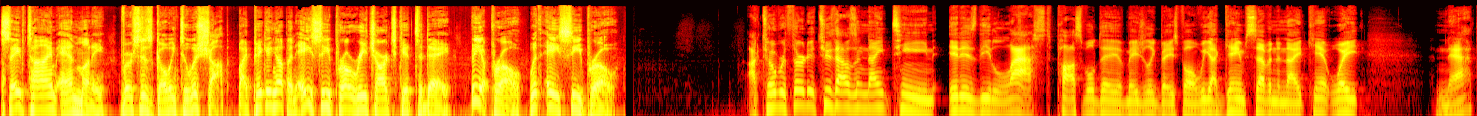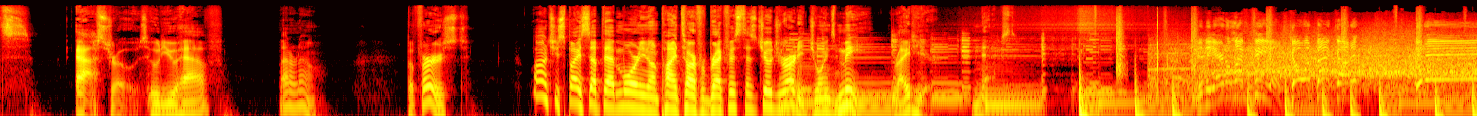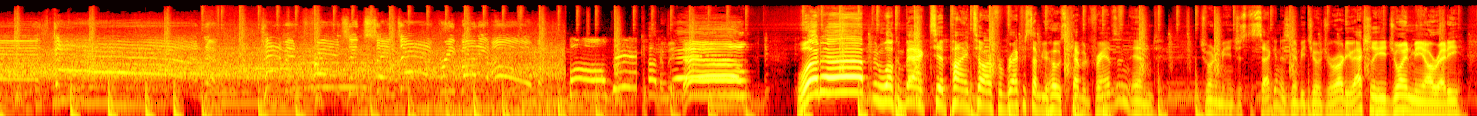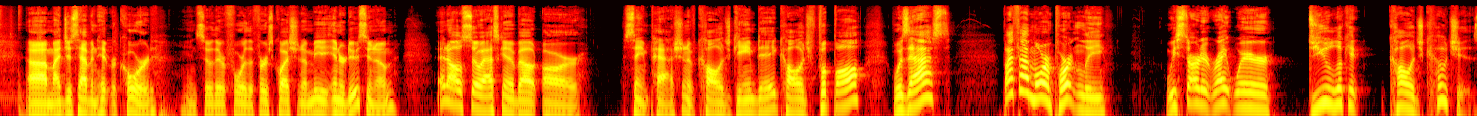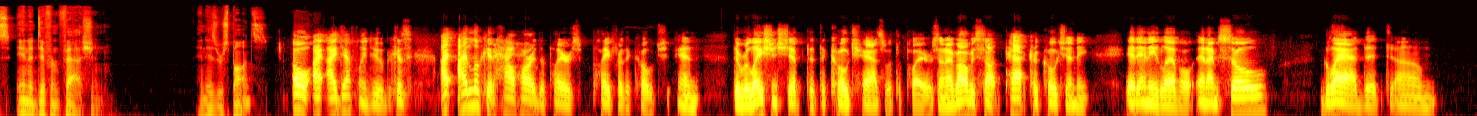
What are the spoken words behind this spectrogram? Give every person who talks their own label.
Speaker 1: Save time and money versus going to a shop by picking up an AC Pro Recharge Kit today. Be a pro with AC Pro.
Speaker 2: October 30th, 2019. It is the last possible day of Major League Baseball. We got game seven tonight. Can't wait. Nats, Astros. Who do you have? I don't know. But first, why don't you spice up that morning on Pine Tar for breakfast as Joe Girardi joins me right here next.
Speaker 3: In the air to left field, going back on it. It is gone! Kevin Frandsen sends everybody home.
Speaker 2: Ball coming down. What up? And welcome back to Pine Tar for breakfast. I'm your host, Kevin Frandsen, and joining me in just a second is going to be Joe Girardi. Actually, he joined me already. Um, I just haven't hit record, and so therefore, the first question of me introducing him and also asking about our same passion of college game day, college football was asked. But I thought more importantly, we started right where do you look at college coaches in a different fashion? And his response?
Speaker 4: Oh, I, I definitely do because I, I look at how hard the players play for the coach and the relationship that the coach has with the players. And I've always thought Pat could coach any at any level, and I'm so glad that um,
